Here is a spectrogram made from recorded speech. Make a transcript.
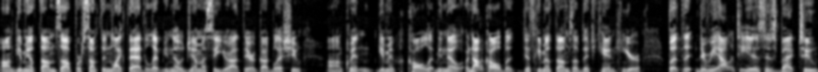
um, give me a thumbs up or something like that to let me know. Jim, I see you're out there. God bless you. Um, Quentin, give me a call. Let me know, or not a call, but just give me a thumbs up that you can hear. But the the reality is is back to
